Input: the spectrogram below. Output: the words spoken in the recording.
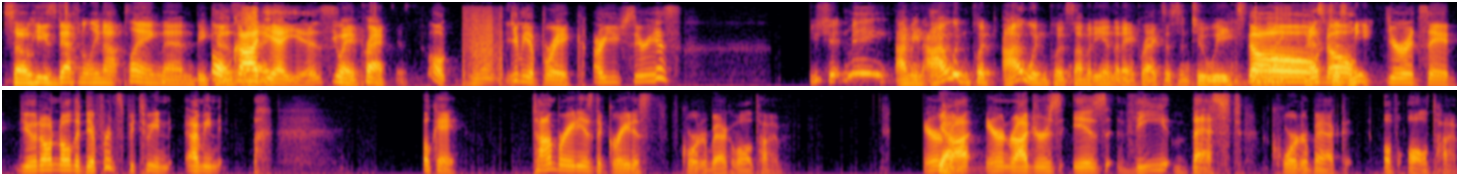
So he's definitely not playing then because. Oh. God, like, yeah, he is. You ain't practiced. Oh, pfft, give me a break. Are you serious? You shitting me? I mean, I wouldn't put I wouldn't put somebody in that ain't practiced in two weeks. No, like, that's no, just me. you're insane. You don't know the difference between. I mean, okay, Tom Brady is the greatest quarterback of all time. Aaron Yeah. Rod- Aaron Rodgers is the best quarterback of all time.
